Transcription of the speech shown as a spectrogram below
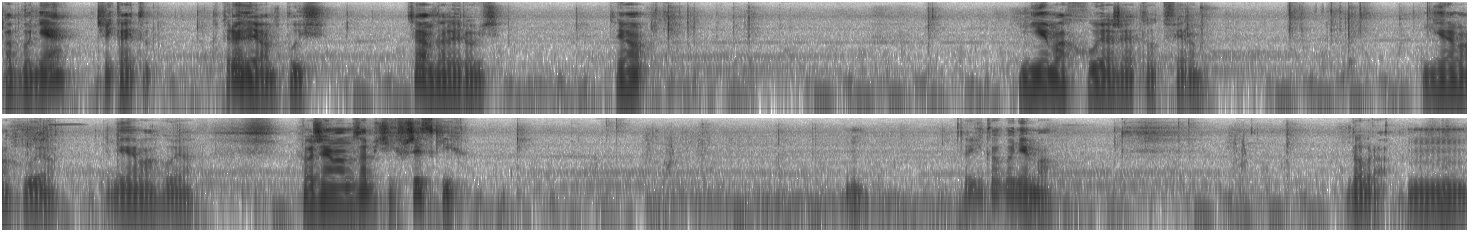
Albo nie? Czekaj, to... Którędy ja mam pójść? Co ja mam dalej robić? To ja... Nie ma chuja, że ja to otwieram. Nie ma chuja. Nie ma chuja. Chyba, że ja mam zabić ich wszystkich. Hmm. To nikogo nie ma. Dobra. Mm.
